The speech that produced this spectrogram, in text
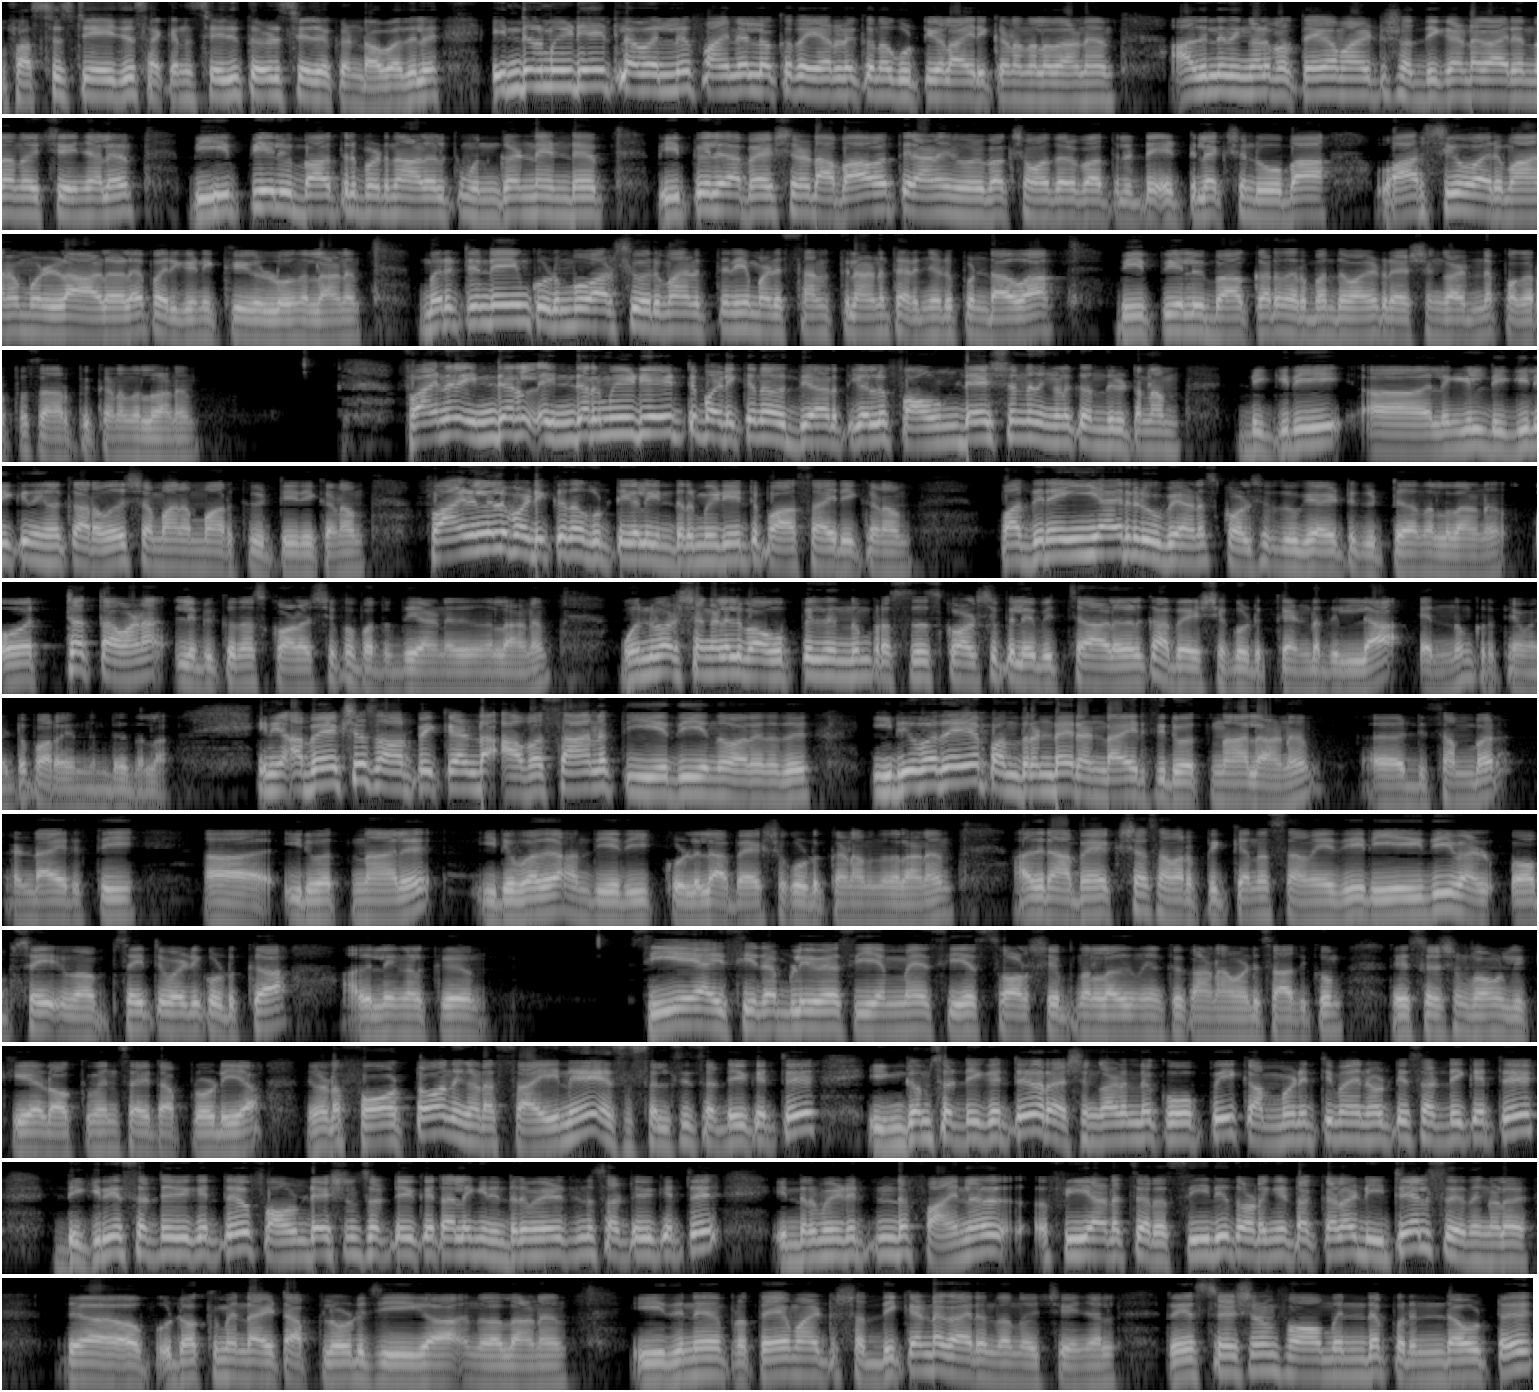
first stage second stage third stage ഒക്കെ ഉണ്ടാവും. അതിൽ ഇന്റർമീഡിയറ്റ് ലെവലിൽ ഫൈനലിലൊക്കെ തയ്യാറെടുക്കുന്ന കുട്ടികളായിരിക്കണം എന്നുള്ളതാണ്. അതിന് നിങ്ങൾ പ്രത്യേകമായിട്ട് ശ്രദ്ധിക്കേണ്ട കാര്യം എന്താണെന്ന് വെച്ച് കഴിഞ്ഞാൽ ബി പി എൽ വിഭാഗത്തിൽപ്പെടുന്ന ആളുകൾക്ക് മുൻഗണനയുണ്ട്. ബി പി എൽ അപേക്ഷയുടെ അഭാവത്തിലാണ് ന്യൂനപക്ഷ മതപാത്രത്തിലിട്ട് എട്ട് ലക്ഷം രൂപ വാർഷിക വരുമാനമുള്ള ആളുകളെ പരിഗണിക്കുകയുള്ളൂ എന്നുള്ളതാണ്. മെറിറ്റിന്റെയും കുടുംബ വാർഷിക വരുമാനത്തിന്റെയും അടിസ്ഥാനത്തിലാണ് തെരഞ്ഞെടുപ്പ് ഉണ്ടാവുക. ബി പി എൽ വിഭാഗക്കാർ നിർബന്ധമായും റേഷൻ കാർഡിന്റെ പകർപ്പ് സമർപ്പിക്കണം എന്നുള്ളതാണ്. ഫൈനൽ ഇന്റർ ഇന്റർമീഡിയറ്റ് പഠിക്കുന്ന വിദ്യാർത്ഥികൾ ഫൗണ്ടേഷന് നിങ്ങൾക്ക് എന്ത് കിട്ടണം? ഡിഗ്രി അല്ലെങ്കിൽ ഡിഗ്രിക്ക് നിങ്ങൾക്ക് അറുപത് ശതമാനം മാർക്ക് കിട്ടിയിരിക്കണം. ഫൈനലിൽ പഠിക്കുന്ന കുട്ടികൾ ഇന്റർമീഡിയറ്റ് പാസ്സായിരിക്കണം പതിനയ്യായിരം രൂപയാണ് സ്കോളർഷിപ്പ് തുകയായിട്ട് കിട്ടുക എന്നുള്ളതാണ് ഒറ്റ തവണ ലഭിക്കുന്ന സ്കോളർഷിപ്പ് പദ്ധതിയാണ് എന്നുള്ളതാണ്. മുൻ വർഷങ്ങളിൽ വകുപ്പിൽ നിന്നും പ്രസ്തുത സ്കോളർഷിപ്പ് ലഭിച്ച ആളുകൾക്ക് അപേക്ഷ കൊടുക്കേണ്ടതില്ല എന്നും കൃത്യമായിട്ട് പറയുന്നുണ്ട് എന്നുള്ള ഇനി അപേക്ഷ സമർപ്പിക്കേണ്ട അവസാന തീയതി എന്ന് പറയുന്നത് ഇരുപത് പന്ത്രണ്ട് രണ്ടായിരത്തി ഇരുപത്തിനാലാണ് ഡിസംബർ രണ്ടായിരത്തി ഇരുപത്തിനാല് ഇരുപതാം തീയതിക്കുള്ളിൽ അപേക്ഷ കൊടുക്കണം എന്നുള്ളതാണ്. അതിന് അപേക്ഷ സമർപ്പിക്കുന്ന സമയത്ത് രീതി വെബ്സൈറ്റ് വെബ്സൈറ്റ് വഴി കൊടുക്കുക. അതിൽ നിങ്ങൾക്ക് C A I C W A C M A C S scholarship എന്നുള്ളത് നിങ്ങൾക്ക് കാണാൻ വേണ്ടി സാധിക്കും. രജിസ്ട്രേഷൻ ഫോം ക്ലിക്ക് ചെയ്യുക ഡോക്യുമെന്റ്സ് ആയിട്ട് അപ്ലോഡ് ചെയ്യുക. നിങ്ങളുടെ ഫോട്ടോ നിങ്ങളുടെ sign S S L C certificate income certificate ration കാർഡിന്റെ copy community minority certificate degree certificate foundation certificate അല്ലെങ്കിൽ ഇന്റർമീഡിയറ്റിന്റെ സർട്ടിഫിക്കറ്റ് ഇന്റർമീഡിയറ്റിന്റെ ഫൈനൽ ഫീ അടച്ച റെസീഡ് തുടങ്ങിയിട്ടൊക്കെയുള്ള ഡീറ്റെയിൽസ് നിങ്ങൾ ഡോക്യുമെന്റ് ആയിട്ട് അപ്ലോഡ് ചെയ്യുക എന്നുള്ളതാണ്. ഇതിന് പ്രത്യേകമായിട്ട് ശ്രദ്ധിക്കേണ്ട കാര്യം എന്താണെന്ന് വെച്ച് കഴിഞ്ഞാൽ രജിസ്ട്രേഷൻ ഫോമിന്റെ പ്രിന്റ് ഔട്ട്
